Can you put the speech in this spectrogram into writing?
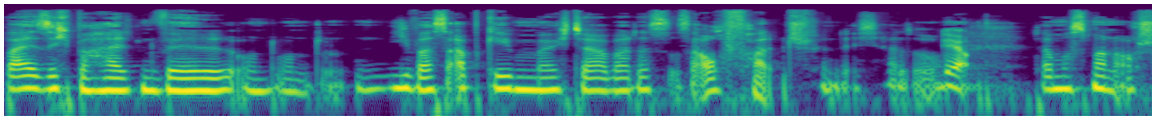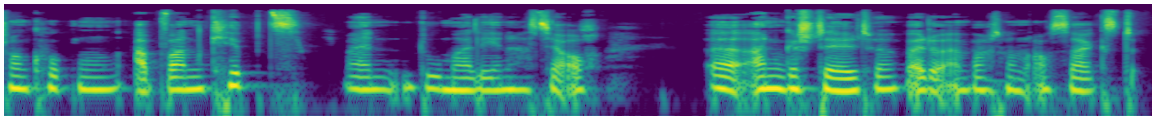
bei sich behalten will und, und, und nie was abgeben möchte, aber das ist auch falsch, finde ich. Also Ja. da muss man auch schon gucken, ab wann kippt's. Ich meine, du, Marlene, hast ja auch äh, Angestellte, weil du einfach dann auch sagst,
